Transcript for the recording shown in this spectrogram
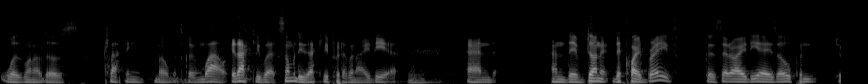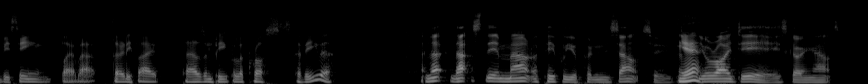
was one of those clapping moments going wow it actually works somebody's actually put up an idea and and they've done it they're quite brave because their idea is open to be seen by about 35,000 people across Aviva And that that's the amount of people you're putting this out to. That Yeah. Your idea is going out to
